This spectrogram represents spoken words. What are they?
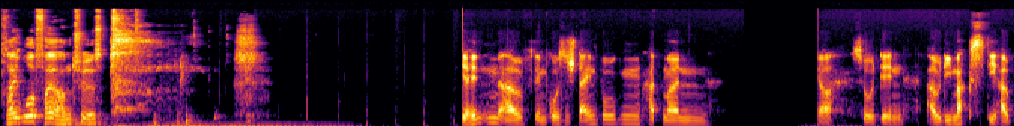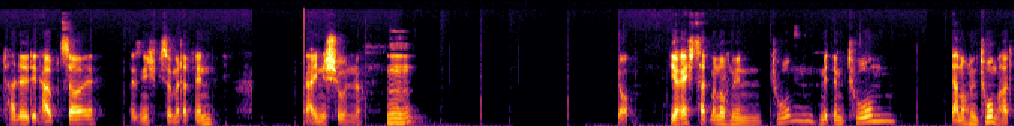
3 Uhr, Feierabend, tschüss. Hier hinten auf dem großen Steinbogen hat man ja so den Audimax, die Haupthalle, den Hauptsaal. Weiß nicht, wie soll man das nennen? Ja, eigentlich schon, ne? Mhm. Ja. Hier rechts hat man noch einen Turm mit einem Turm. der noch einen Turm hat.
